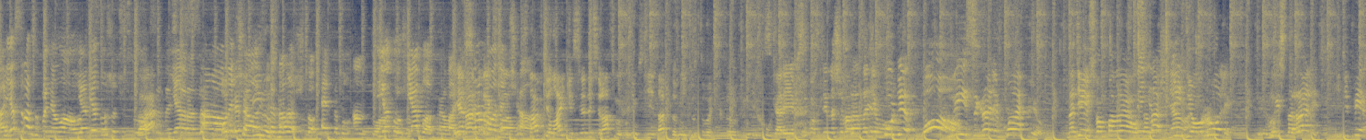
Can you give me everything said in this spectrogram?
А я сразу поняла, вот я, тоже чувствовала Да? с этой Я с стороны. самого начала минус, сказала, да. что это был Антуан. Я тоже. Я была права. Я с самого начала. Ставьте лайки, в следующий раз мы будем сидеть так, чтобы не чувствовать, кто не хуй. Скорее всего, следующего раза не будет. Мы сыграли в мафию. Надеюсь, вам понравился наш видеоролик. Мы старались. И теперь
